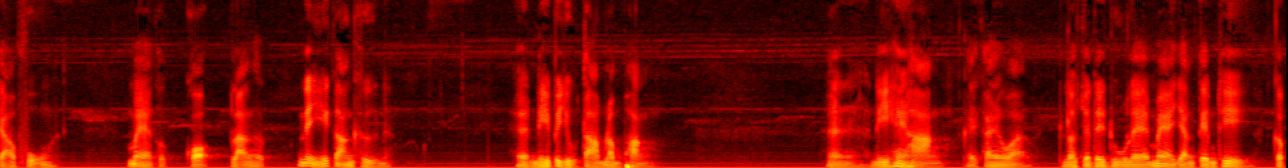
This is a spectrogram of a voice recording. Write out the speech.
จ่าฝูง แม่ก็เกาะหลังหนีกลางคืนหนีไปอยู่ตามลำพังหนีให้ห่างคล้ายๆว่า เราจะได้ดูแลแม่อย่างเต็มที่กับ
